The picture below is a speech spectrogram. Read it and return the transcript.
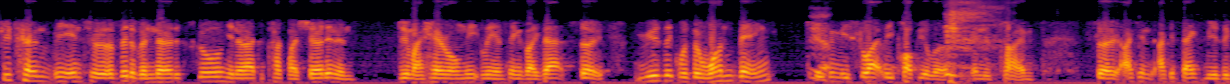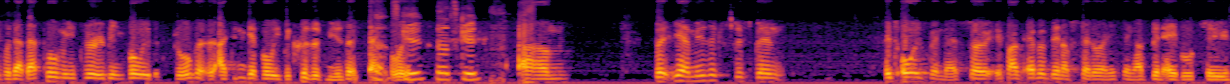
she turned me into a bit of a nerd at school. You know, I had to tuck my shirt in and do my hair all neatly and things like that. So music was the one thing Yeah. keeping me slightly popular in this time. So I can I can thank music for that. That pulled me through being bullied at school. But I didn't get bullied because of music, That's good. That's good. Um, but yeah, music's just been, it's always been there. So if I've ever been upset or anything, I've been able to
